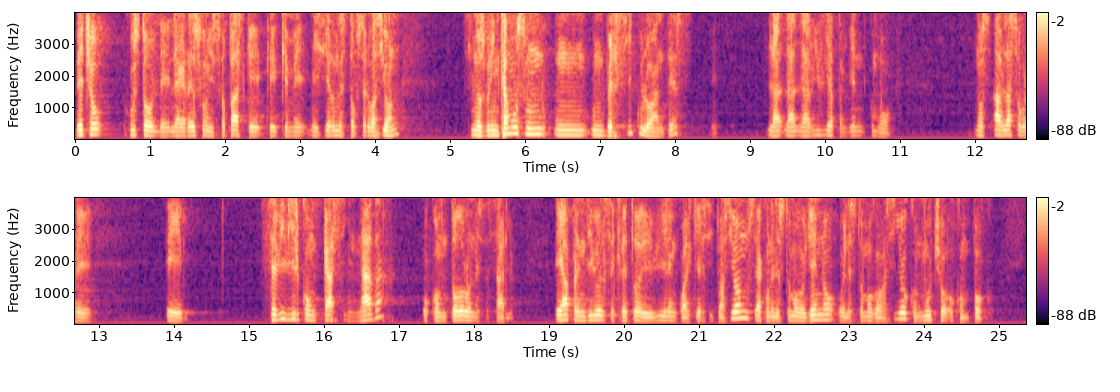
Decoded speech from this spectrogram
De hecho, justo le, agradezco a mis papás que, me, hicieron esta observación. Si nos brincamos un, versículo antes, la, Biblia también como nos habla sobre eh, sé vivir con casi nada o con todo lo necesario. He aprendido el secreto de vivir en cualquier situación, sea con el estómago lleno o el estómago vacío, con mucho o con poco.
